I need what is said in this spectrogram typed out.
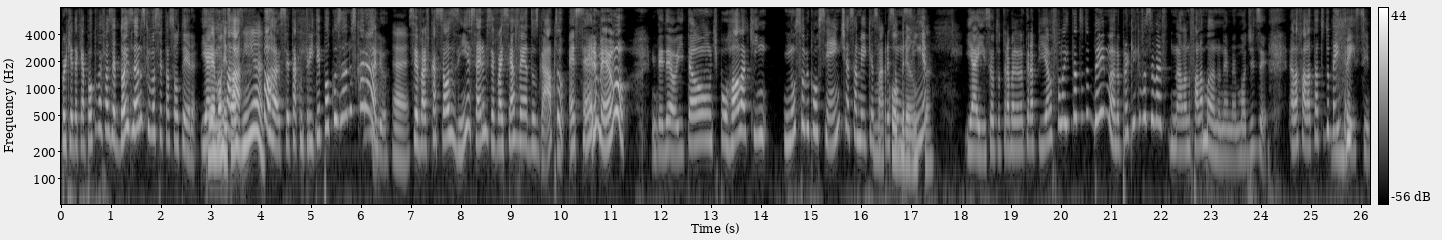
Porque daqui a pouco vai fazer dois anos que você tá solteira. E aí vai morrer falar, sozinha? porra, você tá com trinta e poucos anos, caralho. É. Você vai ficar sozinha? Sério? Você vai ser a véia dos gatos? É sério mesmo? Entendeu? Então, tipo, rola aqui no subconsciente essa meio que essa Uma pressãozinha. cobrança. E aí, se eu tô trabalhando na terapia, ela falou, e tá tudo bem, mano. Pra que que você vai... Ela não fala mano, né? Mas é modo de dizer. Ela fala, tá tudo bem, Tracy.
